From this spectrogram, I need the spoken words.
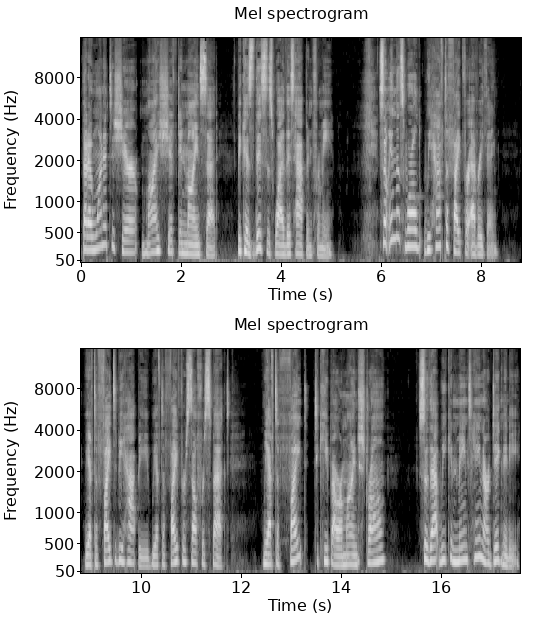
that I wanted to share my shift in mindset because this is why this happened for me. So, in this world, we have to fight for everything. We have to fight to be happy. We have to fight for self respect. We have to fight to keep our mind strong so that we can maintain our dignity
